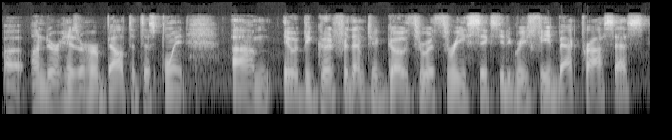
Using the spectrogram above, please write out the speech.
uh, under his or her belt at this point, um, it would be good for them to go through a 360 degree feedback process.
